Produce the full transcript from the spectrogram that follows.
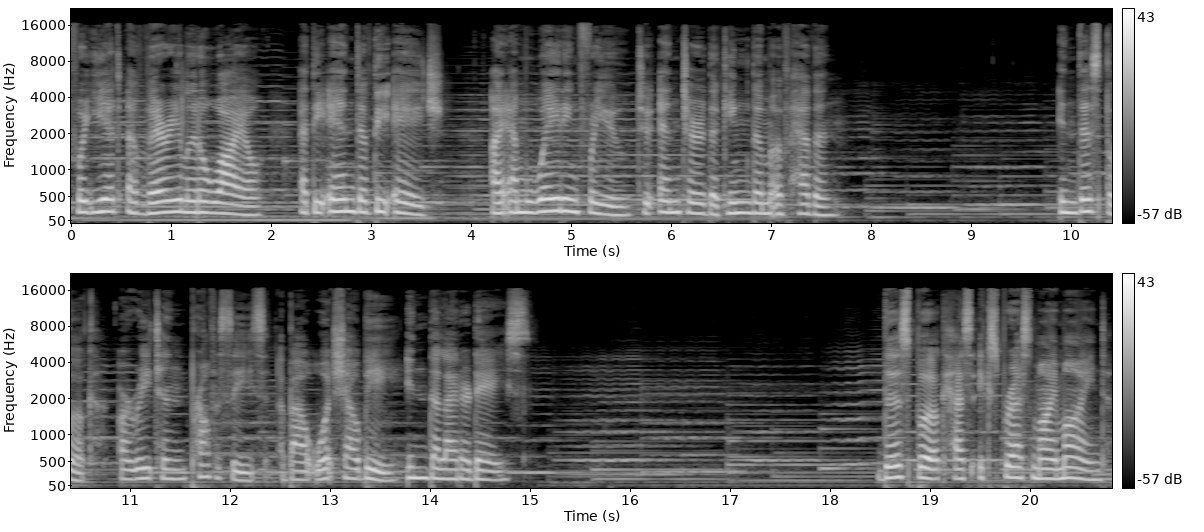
For yet a very little while, at the end of the age, I am waiting for you to enter the kingdom of heaven. In this book are written prophecies about what shall be in the latter days. This book has expressed my mind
